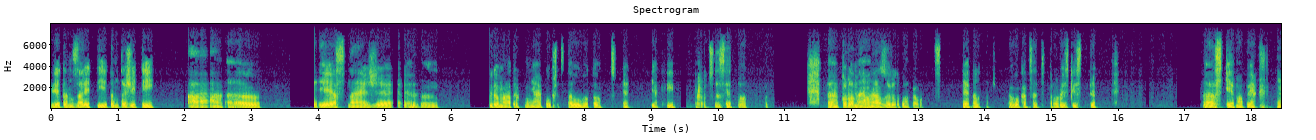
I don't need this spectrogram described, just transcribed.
je tam zarytý, je tam tažitý a je jasné, že hm, kdo má trochu nějakou představu o tom, prostě, jaký proces je to. Eh, podle mého názoru to byla provokace. Jednoznačně provokace teroristický střed eh, s tím, aby eh,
